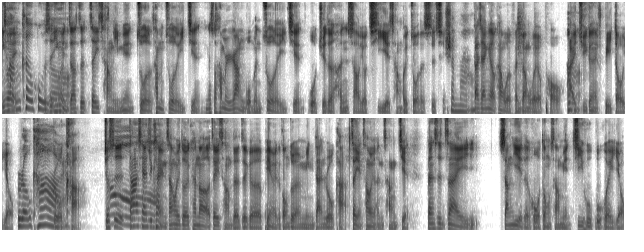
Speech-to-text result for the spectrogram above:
因为客户不是因为你知道这这一场里面做了，他们做了一件，应该说他们让我们做了一件，我觉得很少有企业常会做的事情。什么？大家应该有看我的粉专，我有 PO，IG 跟 FB 都有。Rollcard，Rollcard，就是大家现在去看演唱会都会看到这一场的这个片尾的工作人员名单。Rollcard 在演唱会很常见，但是在商业的活动上面几乎不会有。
